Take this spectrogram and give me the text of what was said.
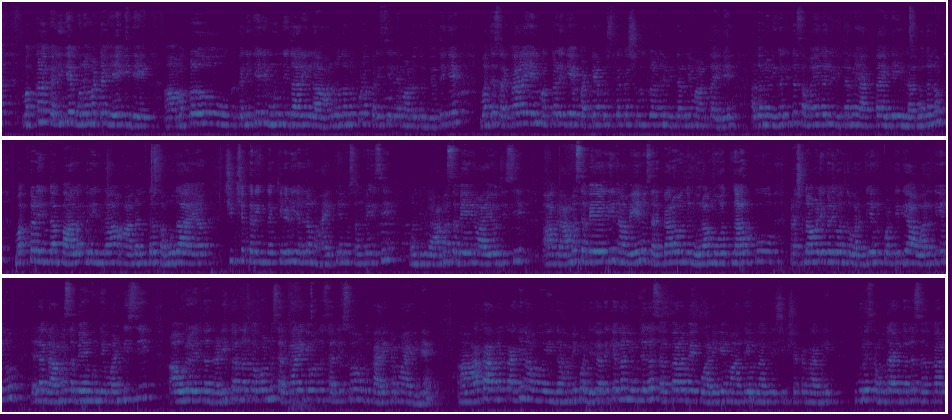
ಮುಂದಿದಾರಿಲ್ಲ ಅನ್ನೋದನ್ನು ಕೂಡ ಪರಿಶೀಲನೆ ಮಾಡೋದ್ರ ಜೊತೆಗೆ ಮತ್ತೆ ಸರ್ಕಾರ ಏನ್ ಮಕ್ಕಳಿಗೆ ಪಠ್ಯ ಪುಸ್ತಕ ಶೂಸ್ಗಳನ್ನು ವಿತರಣೆ ಮಾಡ್ತಾ ಇದೆ, ಅದನ್ನು ನಿಗದಿತ ಸಮಯದಲ್ಲಿ ವಿತರಣೆ ಆಗ್ತಾ ಇದೆ ಇಲ್ಲ ಅನ್ನೋದನ್ನು ಮಕ್ಕಳಿಂದ, ಪಾಲಕರಿಂದ ಆನಂತರ ಸಮುದಾಯ ಶಿಕ್ಷಕರಿಂದ ಕೇಳಿ ಎಲ್ಲ ಮಾಹಿತಿಯನ್ನು ಸಂಗ್ರಹಿಸಿ, ಒಂದು ಗ್ರಾಮ ಸಭೆಯನ್ನು ಆಯೋಜಿಸಿ, ಆ ಗ್ರಾಮ ಸಭೆಯಲ್ಲಿ ನಾವೇನು ಸರ್ಕಾರ ಒಂದು ನೂರ ಮೂವತ್ನಾಲ್ಕು ಪ್ರಶ್ನಾವಳಿಗಳಿಗೆ ಒಂದು ವರದಿಯನ್ನು ಕೊಟ್ಟಿದೆ, ಆ ವರದಿಯನ್ನು ಎಲ್ಲ ಗ್ರಾಮ ಸಭೆಯ ಮುಂದೆ ಮಂಡಿಸಿ, ಅವರಿಂದ ದೃಢೀಕರಣ ತಗೊಂಡು ಸರ್ಕಾರಕ್ಕೆ ಒಂದು ಸಲ್ಲಿಸುವ ಒಂದು ಆಗಿದೆ ಆ ಕಾರಣಕ್ಕಾಗಿ ನಾವು ಇದು ಹಮ್ಮಿಕೊಂಡಿದ್ವಿ ಅದಕ್ಕೆಲ್ಲ ನಿಮ್ದೆಲ್ಲ ಸಹಕಾರ ಬೇಕು. ಅಡಿಗೆ ಮಾತೆಯವರಾಗ್ಲಿ ಶಿಕ್ಷಕರಾಗ್ಲಿ, ಊರ ಸಮುದಾಯದಲ್ಲ ಸಹಕಾರ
